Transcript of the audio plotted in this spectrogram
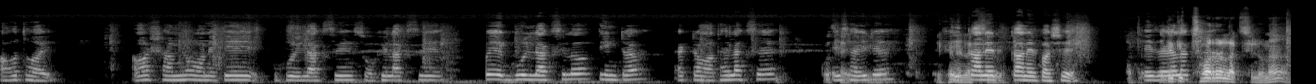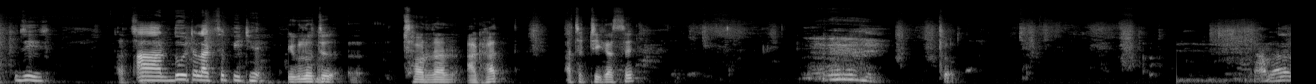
আহত হয়। আমার সামনেও অনেকে গুলি লাগছে চোখে লাগছে। গুলি লাগছিল তিনটা একটা মাথায় লাগছে এই সাইডে এই কানের কানের পাশে। আচ্ছা, এই জায়গায় ছড়রা লাগছিল না? জি। আচ্ছা। আর দুইটা লাগছে পিঠে। এগুলো হচ্ছে আহ, ছড়রার আঘাত। আচ্ছা ঠিক আছে। তো আমরা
